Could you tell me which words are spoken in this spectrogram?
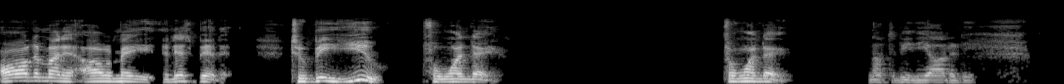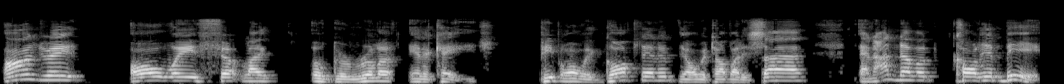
all the money I ever made in this business to be you for one day. For one day. Not to be the oddity. Andre always felt like a gorilla in a cage. People always gawked at him. They always talk about his size. And I never called him big.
